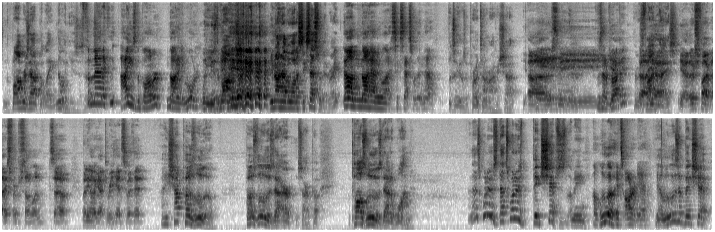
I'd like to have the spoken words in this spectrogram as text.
and the bombers out, but like no one uses those. thematically, I use the bomber. Not anymore. Well, you use the bombers. right? You're not having a lot of success with it, right? No, I'm not having a lot of success with it now. Looks like it was a proton rocket shot. Uh, there's the Was that a yeah. rocket? There was Uh, five yeah. dice. Yeah, there's five dice from someone. So, but he only got three hits with it. He shot Poe's Lulu. Poe's Lulu's down, or sorry, po, Paul's Lulu's down to one. And that's one of his. That's one of his big ships. I mean, Oh, Lulo hits hard, yeah. yeah, Lulu's a big ship.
